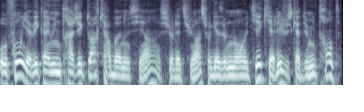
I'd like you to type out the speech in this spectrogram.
au fond, il y avait quand même une trajectoire carbone aussi hein, sur là-dessus, hein, sur le gazole non routier qui allait jusqu'à 2030.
